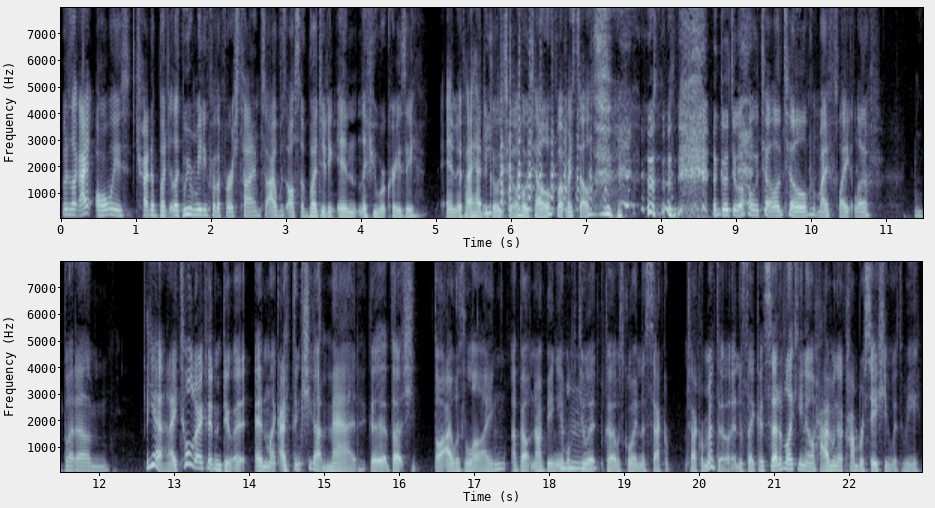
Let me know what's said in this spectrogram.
But it's like I always try to budget. Like we were meeting for the first time, so I was also budgeting in if you were crazy and if I had to go yeah. to a hotel by myself. I'd go to a hotel until my flight left. But um, yeah, I told her I couldn't do it, and like I think she got mad because I thought she thought I was lying about not being able mm-hmm. to do mm-hmm. it because I was going to Sac- Sacramento. And it's like instead of like you know having a conversation with me,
